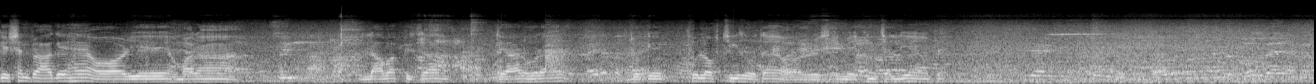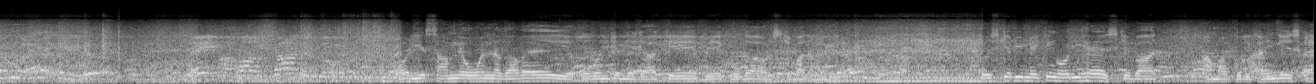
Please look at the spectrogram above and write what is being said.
लोकेशन पे आ गए हैं और ये हमारा लावा पिज़्ज़ा तैयार हो रहा है, जो कि फुल ऑफ़ चीज़ होता है और इसकी मेकिंग चल रही है यहाँ पे और ये सामने ओवन लगा हुआ है, ये ओवन के अंदर जाके बेक होगा और उसके बाद हमें तो इसकी अभी मेकिंग हो रही है, इसके बाद हम आपको दिखाएँगे इसका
